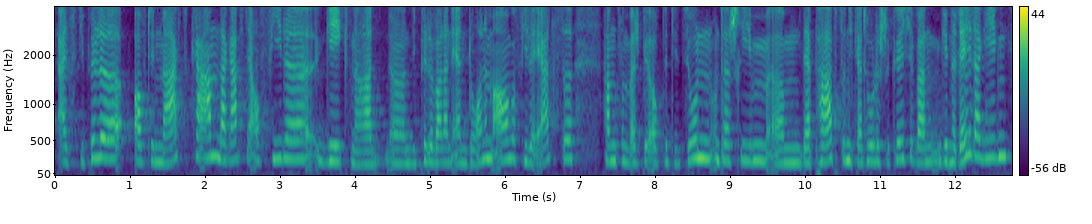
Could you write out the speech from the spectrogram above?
Als die Pille auf den Markt kam, da gab es ja auch viele Gegner. Äh, die Pille war dann eher ein Dorn im Auge. Viele Ärzte haben zum Beispiel auch Petitionen unterschrieben. Ähm, der Papst und die katholische Kirche waren generell dagegen.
